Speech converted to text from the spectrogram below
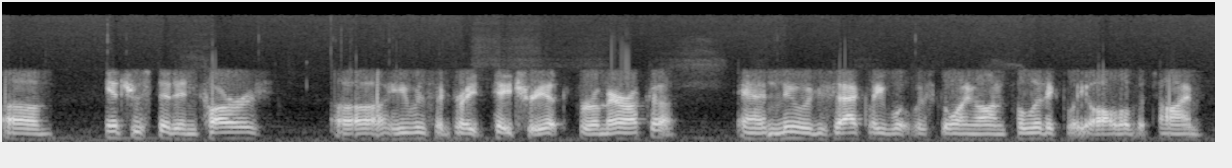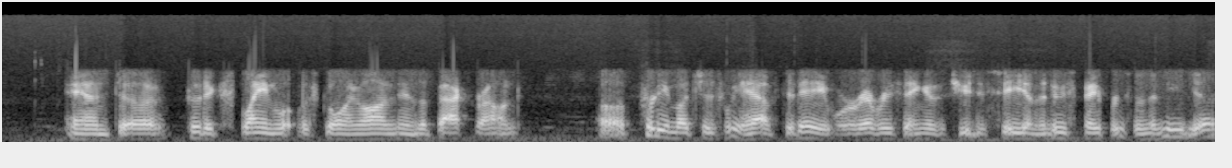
um, interested in cars, uh, he was a great patriot for America and knew exactly what was going on politically all of the time, and uh, could explain what was going on in the background. Uh, pretty much as we have today, where everything that you see in the newspapers and the media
